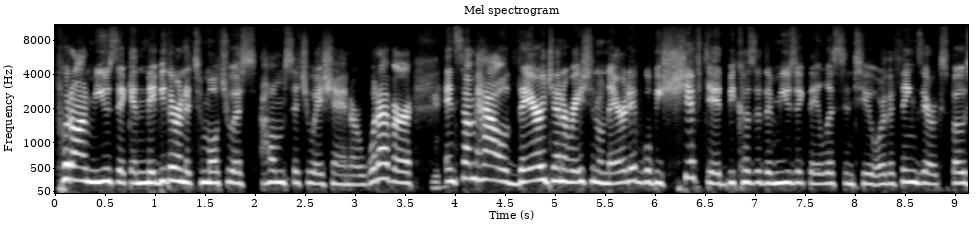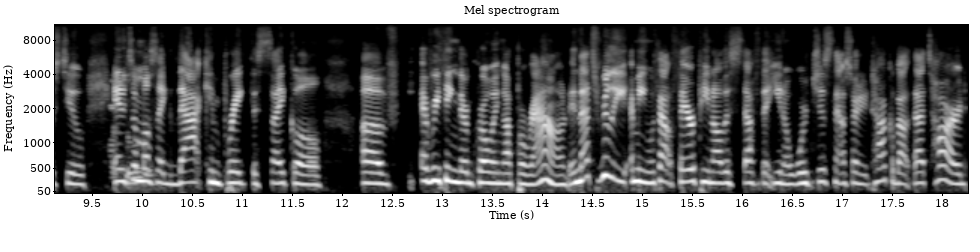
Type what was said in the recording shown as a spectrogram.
put on music and maybe they're in a tumultuous home situation or whatever, mm-hmm. and somehow their generational narrative will be shifted because of the music they listen to or the things they're exposed to. Absolutely. And it's almost like that can break the cycle of everything they're growing up around. And that's really, I mean, without therapy and all this stuff that, you know, we're just now starting to talk about, that's hard.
